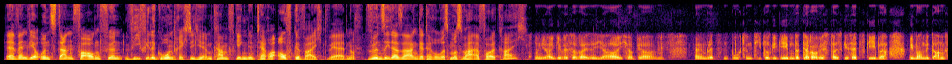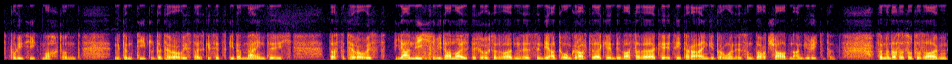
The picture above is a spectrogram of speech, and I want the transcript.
Äh, wenn wir uns dann vor Augen führen, wie viele Grundrechte hier im Kampf gegen den Terror aufgeweicht werden, würden Sie da sagen, der Terrorismus war erfolgreich? Nun ja, in gewisser Weise ja. Ich habe ja meinem letzten Buch den Titel gegeben, der Terrorist als Gesetzgeber, wie man mit Angst Politik macht. Und mit dem Titel der Terrorist als Gesetzgeber meinte ich, dass der Terrorist ja nicht, wie damals befürchtet worden ist, in die Atomkraftwerke, in die Wasserwerke etc. eingedrungen ist und dort Schaden angerichtet hat, sondern dass er sozusagen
